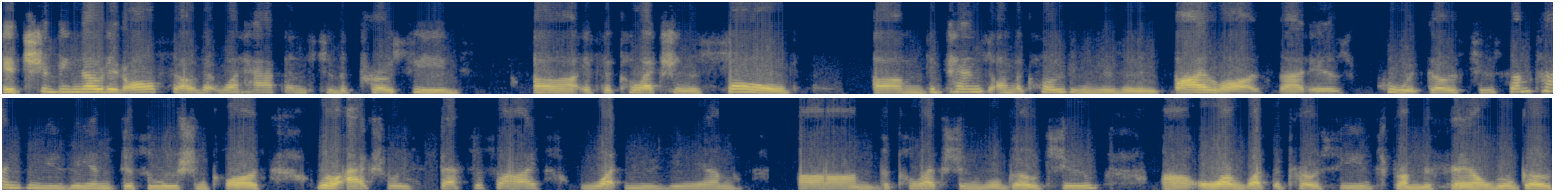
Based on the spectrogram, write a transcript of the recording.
It should be noted also that what happens to the proceeds uh, if the collection is sold um, depends on the closing museum bylaws, that is, who it goes to. Sometimes the museum's dissolution clause will actually specify what museum um, the collection will go to uh, or what the proceeds from the sale will go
